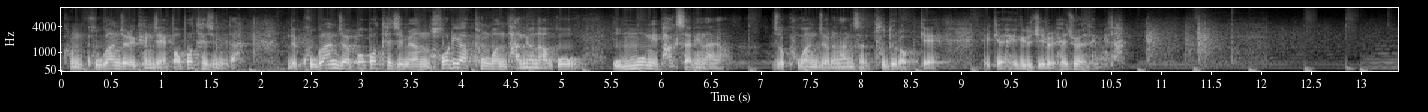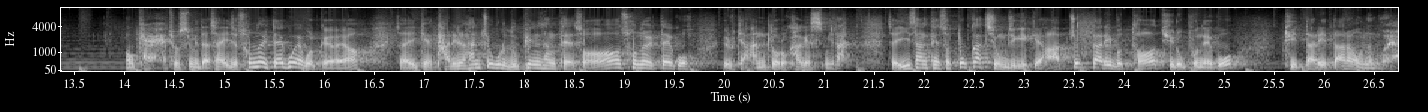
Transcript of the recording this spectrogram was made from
그럼 고관절이 굉장히 뻣뻣해집니다. 근데 고관절 뻣뻣해지면 허리 아픈 건 당연하고 온몸이 박살이 나요. 그래서 고관절은 항상 부드럽게 이렇게 유지를 해줘야 됩니다. 오케이, 좋습니다. 자, 이제 손을 떼고 해볼게요. 자, 이렇게 다리를 한쪽으로 눕힌 상태에서 손을 떼고 이렇게 앉도록 하겠습니다. 자, 이 상태에서 똑같이 움직일게요. 앞쪽 다리부터 뒤로 보내고 뒷다리 따라오는 거예요.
